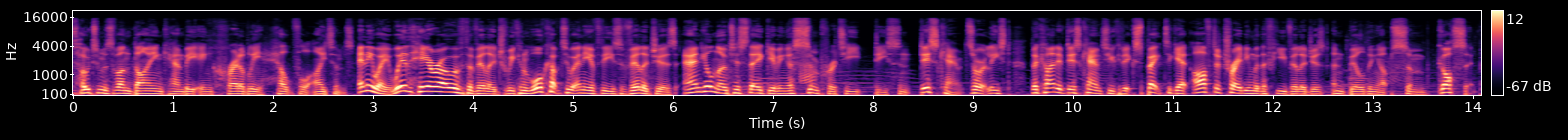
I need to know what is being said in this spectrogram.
Totems of Undying can be incredibly helpful items. Anyway, with Hero of the Village, we can walk up to any of these villagers, and you'll notice they're giving us some pretty decent discounts, or at least the kind of discounts you could expect to get after trading with a few villagers and building up some gossip.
